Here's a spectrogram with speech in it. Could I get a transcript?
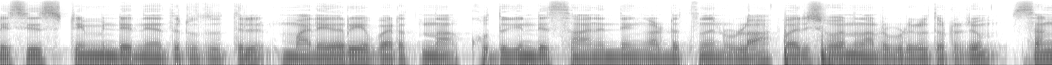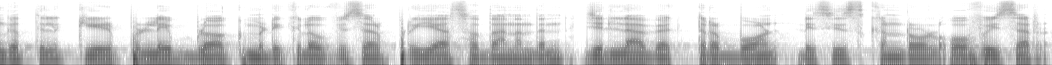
ഡിസീസ് ടീമിന്റെ നേതൃത്വത്തിൽ മലേറിയ പരത്തുന്ന കൊതുകിന്റെ സാന്നിധ്യം കണ്ടെത്തുന്നതിനുള്ള പരിശോധന നടപടികൾ തുടരും. സംഘത്തിൽ Keezhpally block medical officer Priya Sadanandan ജില്ലാ vector borne disease control officer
